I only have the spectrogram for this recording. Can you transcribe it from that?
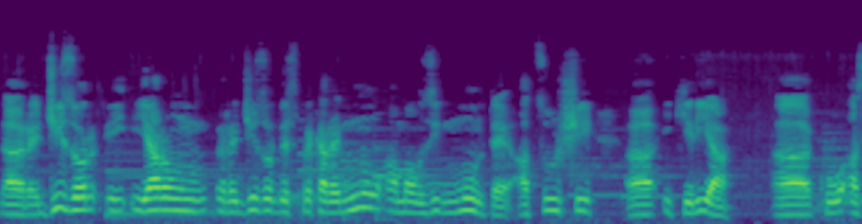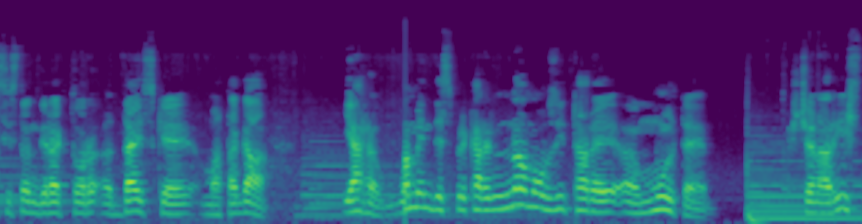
uh, regizor, e iar un regizor despre care nu am auzit multe, Atsushi uh, Ikiria, uh, cu asistent director uh, Daisuke Mataga. Iar oameni despre care n-am auzit tare uh, multe, scenarist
